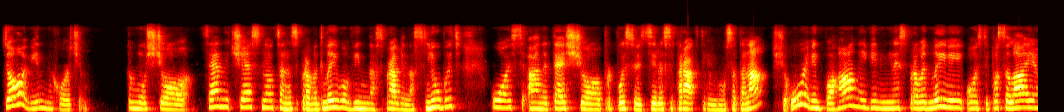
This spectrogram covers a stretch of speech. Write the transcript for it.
Цього він не хоче. Тому що це нечесно, це несправедливо, він насправді нас любить, ось, а не те, що прописує ці риси характеру йому сатана, що ой, він поганий, він несправедливий, ось і посилає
